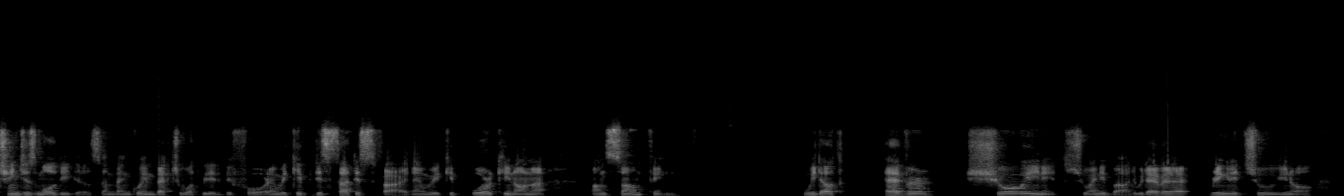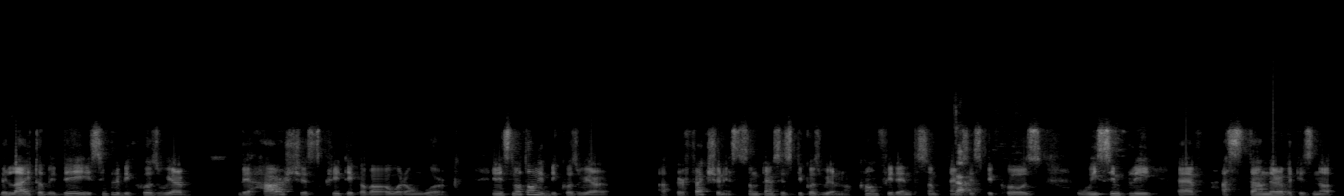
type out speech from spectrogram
changing small details and then going back to what we did before. And we keep dissatisfied and we keep working on a, on something without ever showing it to anybody, without ever bringing it to you know the light of the day, simply because we are the harshest critic of our own work. And it's not only because we are a perfectionist. Sometimes it's because we are not confident. Sometimes yeah. it's because we simply have a standard that is not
